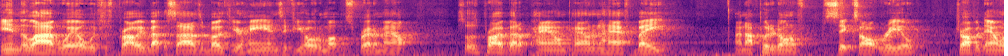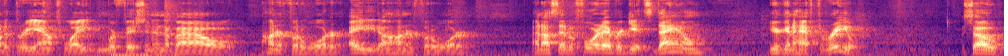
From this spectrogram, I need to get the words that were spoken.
in the live well, which was probably about the size of both your hands if you hold them up and spread them out. So it was probably about a pound, pound and a half bait and I put it on a six aught reel, drop it down with a three ounce weight, and we're fishing in about 100 foot of water, 80 to 100 foot of water. And I said, before it ever gets down, you're going to have to reel. So,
